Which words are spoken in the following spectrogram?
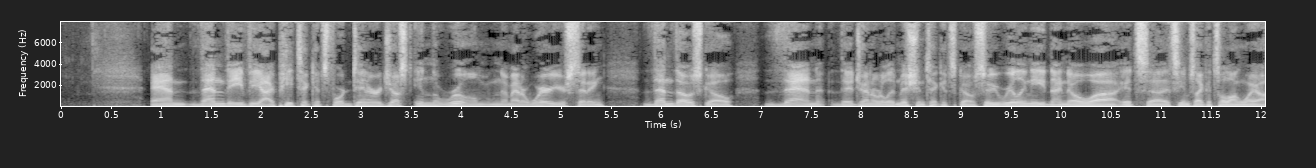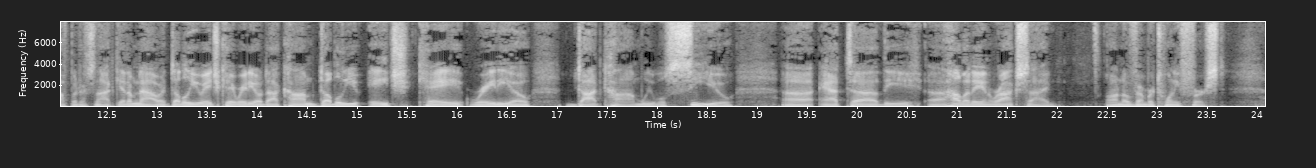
and then the VIP tickets for dinner just in the room, no matter where you're sitting, then those go. Then the general admission tickets go. So you really need, and I know uh, it's uh, it seems like it's a long way off, but it's not. Get them now at whkradio.com, whkradio.com. We will see you uh, at uh, the uh, Holiday Inn Rockside on November 21st.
